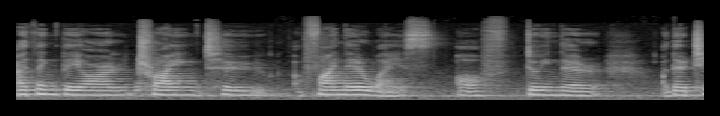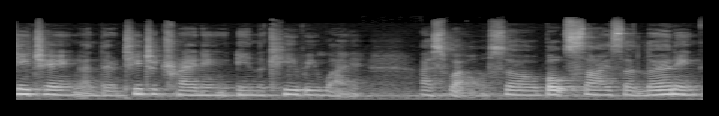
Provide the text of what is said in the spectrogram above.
i think they are trying to find their ways of doing their their teaching and their teacher training in the kiwi way as well so both sides are learning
